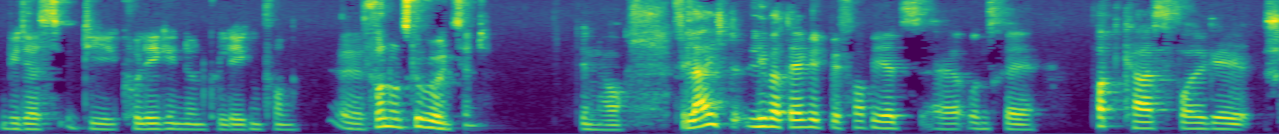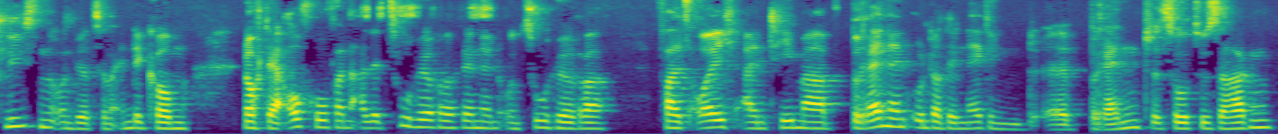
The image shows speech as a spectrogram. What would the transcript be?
wie das die Kolleginnen und Kollegen vom, äh, von uns gewöhnt sind. Genau. Vielleicht, lieber David, bevor wir jetzt äh, unsere Podcast-Folge schließen und wir zum Ende kommen, noch der Aufruf an alle Zuhörerinnen und Zuhörer, falls euch ein Thema brennend unter den Nägeln äh, brennt, sozusagen,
